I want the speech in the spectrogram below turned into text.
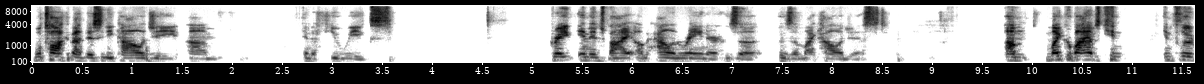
We'll talk about this in ecology um, in a few weeks. Great image by um, Alan Rayner, who's a, who's a mycologist. Um, microbiomes can influ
